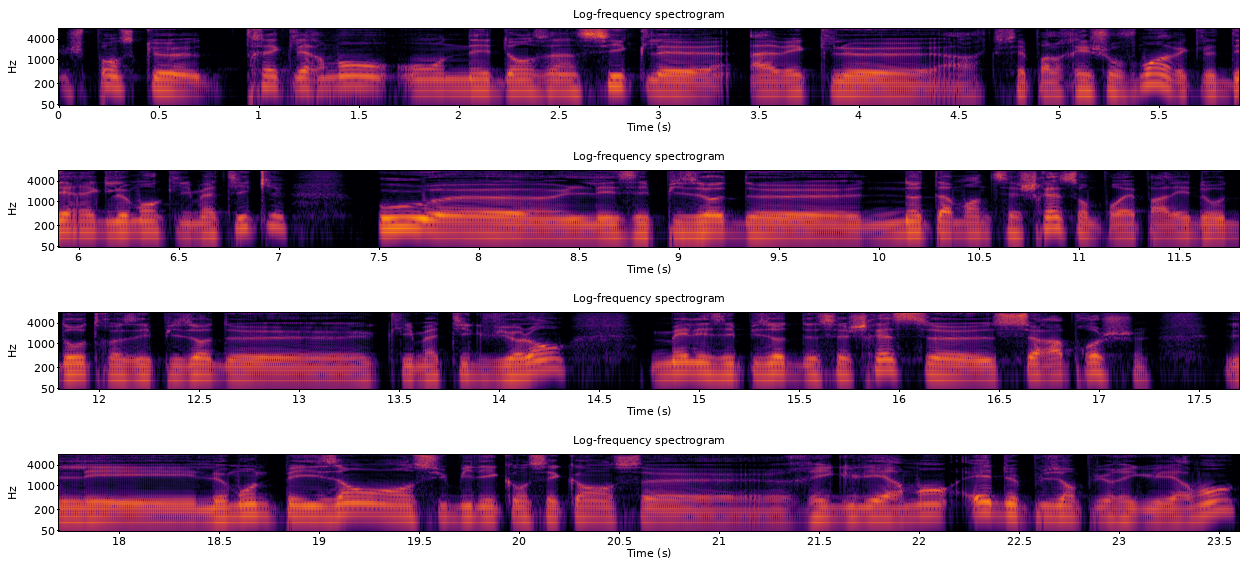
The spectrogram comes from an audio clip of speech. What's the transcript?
je pense que très clairement, on est dans un cycle avec le, c'est pas le réchauffement, avec le dérèglement climatique, où euh, les épisodes, euh, notamment de sécheresse, on pourrait parler d'autres épisodes euh, climatiques violents, mais les épisodes de sécheresse se rapprochent. Les, le monde paysan en subit les conséquences régulièrement et de plus en plus régulièrement.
